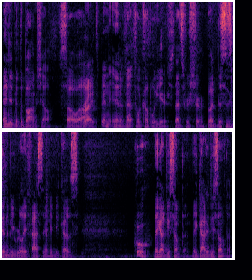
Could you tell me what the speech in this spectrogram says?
ended with the bombshell. So uh, right. it's been an eventful couple years, that's for sure. But this is going to be really fascinating because, whew, they got to do something. They got to do something.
